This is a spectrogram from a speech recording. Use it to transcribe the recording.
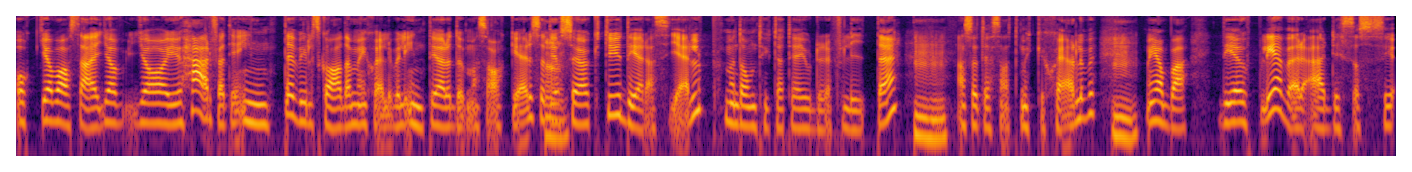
och jag var så här, jag, jag är ju här för att jag inte vill skada mig själv, vill inte göra dumma saker. Så Mm. jag sökte ju deras hjälp, men de tyckte att jag gjorde det för lite. Mm. Alltså att jag satt mycket själv. Mm. Men jag bara, det jag upplever är disassocia-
